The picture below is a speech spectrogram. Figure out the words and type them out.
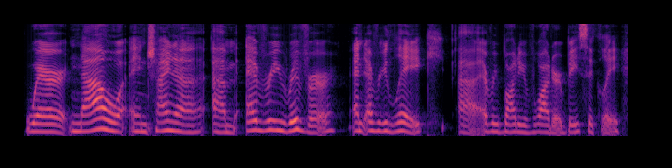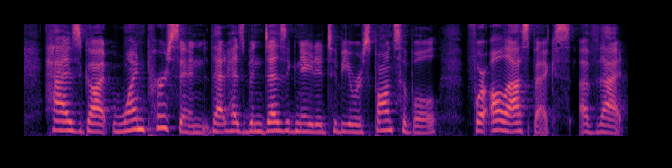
Where now in China, um, every river and every lake, uh, every body of water, basically has got one person that has been designated to be responsible for all aspects of that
